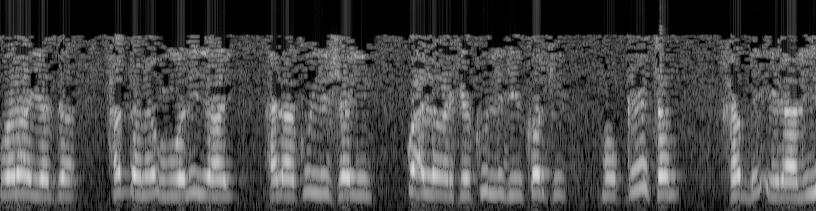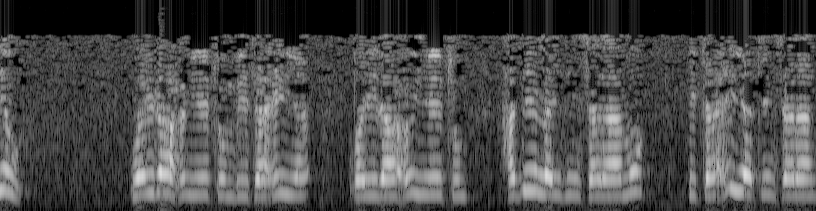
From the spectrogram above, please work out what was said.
ولا يزال. حدنا أوليها على كل شيء. وعلى أرك كل ذي كرك مقيتا خب إلى اليوم. وإذا حييتم بتحية وإذا حييتم حدي ليذ سلام بتحية سلام.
